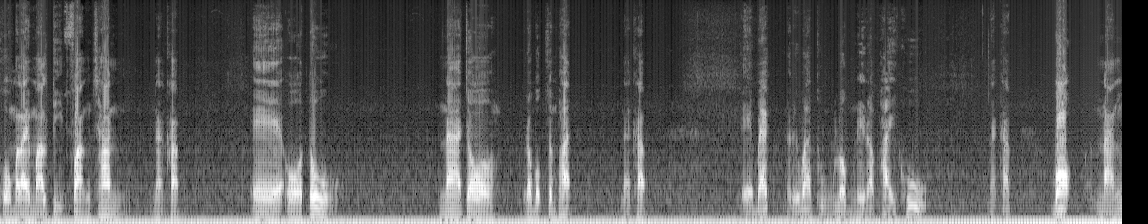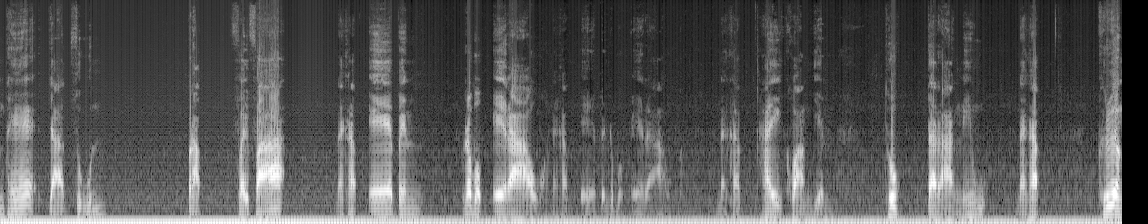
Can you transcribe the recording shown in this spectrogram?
พวงมาลัยมัลติฟังก์ชันนะครับแอร์ออโต้หน้าจอระบบสัมผัสนะครับแอร์แบ็กหรือว่าถุงลมนิรภัยคู่นะครับ เบาะหนังแท้จากศูนย์ ปรับไฟฟ้า นะครับแอเป็นระบบแอราวนะครับแอเป็นระบบแอราวนะครับ ให้ความเย็นทุกตารางนิ้วนะครับ เครื่อง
